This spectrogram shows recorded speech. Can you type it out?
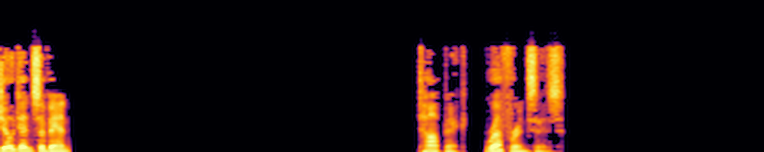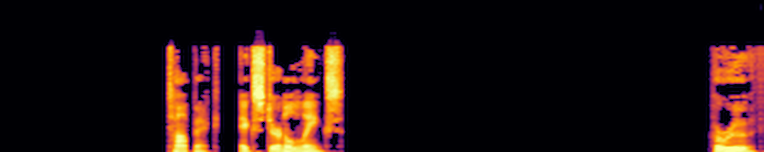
Jodensavanne References External links Haruth.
